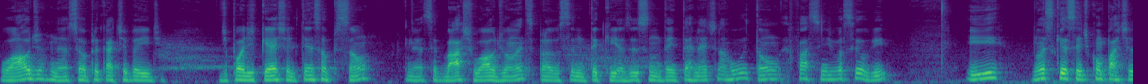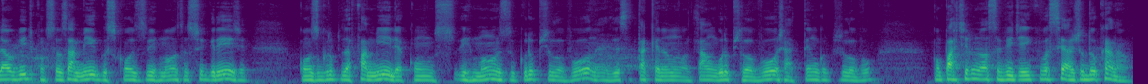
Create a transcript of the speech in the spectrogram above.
o áudio, né? Seu aplicativo aí de, de podcast, ele tem essa opção, né? Você baixa o áudio antes para você não ter que, às vezes não tem internet na rua, então é facinho de você ouvir. E não esqueça de compartilhar o vídeo com seus amigos, com os irmãos da sua igreja, com os grupos da família, com os irmãos do grupo de louvor, né? Às vezes você está querendo montar um grupo de louvor, já tem um grupo de louvor. Compartilhe o nosso vídeo aí que você ajuda o canal.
